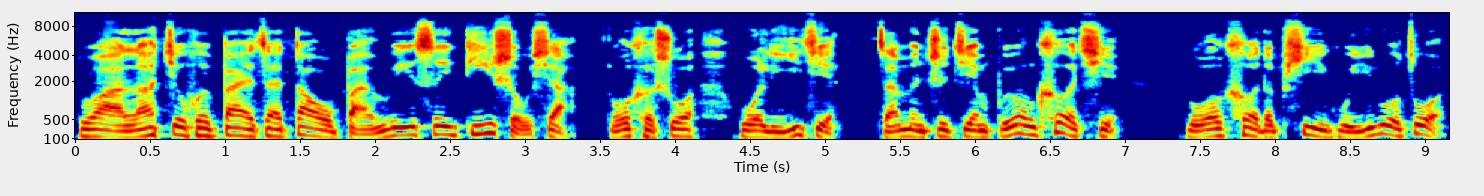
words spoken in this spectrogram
晚了就会败在盗版 VCD 手下。”罗克说：“我理解，咱们之间不用客气。”罗克的屁股一落座，《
